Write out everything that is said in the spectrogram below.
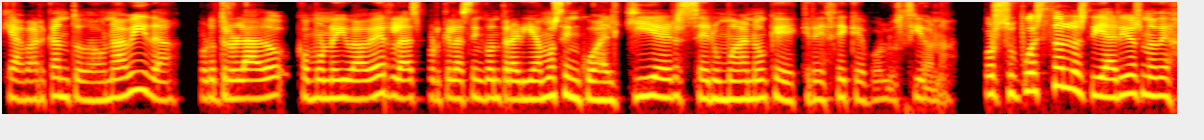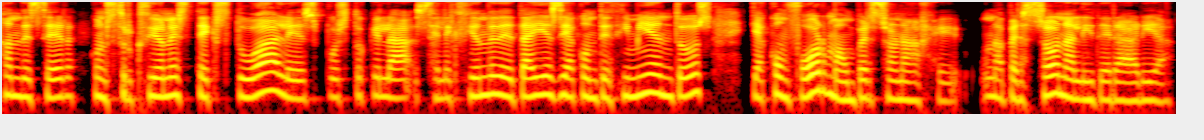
que abarcan toda una vida. Por otro lado, ¿cómo no iba a verlas? Porque las encontraríamos en cualquier ser humano que crece que evoluciona. Por supuesto, los diarios no dejan de ser construcciones textuales, puesto que la selección de detalles y acontecimientos ya conforma un personaje, una persona literaria.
